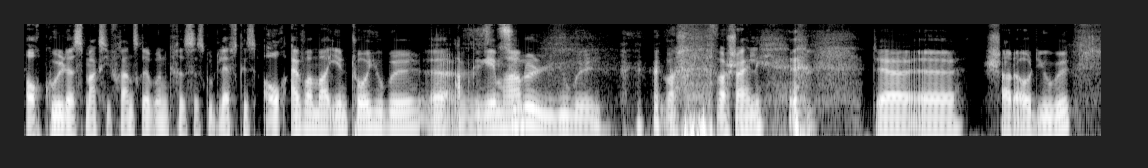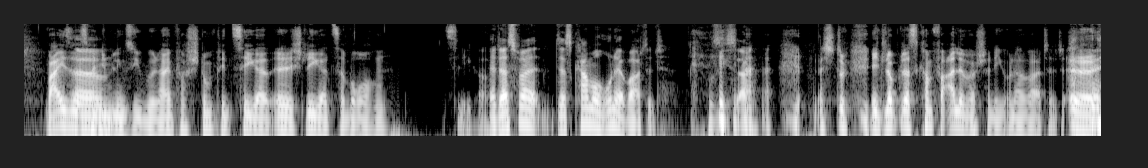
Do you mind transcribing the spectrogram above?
Auch cool, dass Maxi Franzreb und Christus Gudlewskis auch einfach mal ihren Torjubel äh, Ja, abgegeben haben. Jubeln. Wa- Wahrscheinlich. Der äh, Shutout-Jubel. Weise ist mein Ähm, Lieblingsjubel. Einfach stumpf den Zeger, äh, Schläger zerbrochen. Rechtsliga. Ja, das war, das kam auch unerwartet, muss ich sagen. das stimmt. Ich glaube, das kam für alle wahrscheinlich unerwartet. Äh,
